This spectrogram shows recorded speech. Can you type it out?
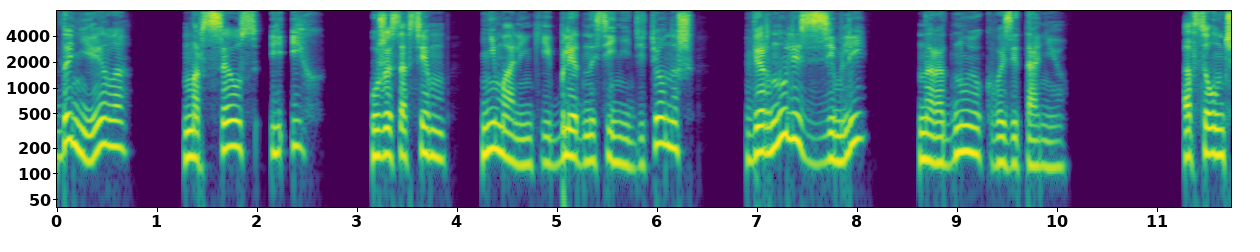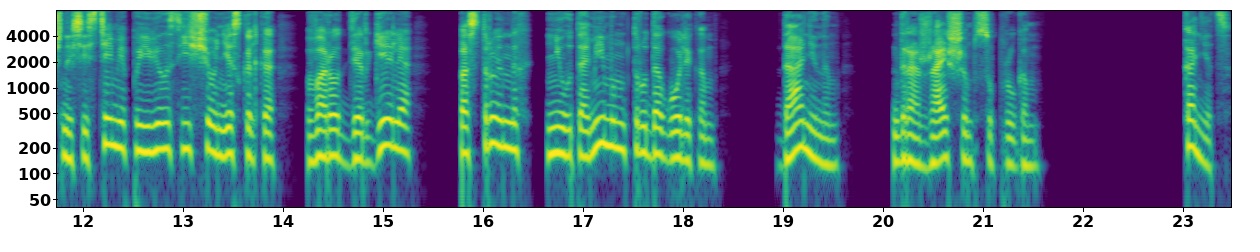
Даниэла, Марсеус и их, уже совсем не маленький бледно-синий детеныш, вернулись с Земли на родную Квазитанию а в Солнечной системе появилось еще несколько ворот Дергеля, построенных неутомимым трудоголиком, Даниным, дрожайшим супругом. Конец.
